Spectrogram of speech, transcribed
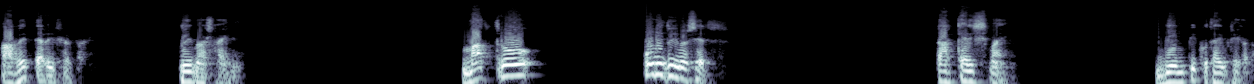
পার হয়ে তেরোই ফেব্রুয়ারি, দুই মাস হয়নি। মাত্র পৌনে দুই মাসের তার ক্যারিশমায় বিএনপি কোথায় উঠে গেল?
